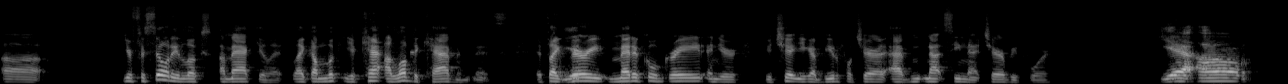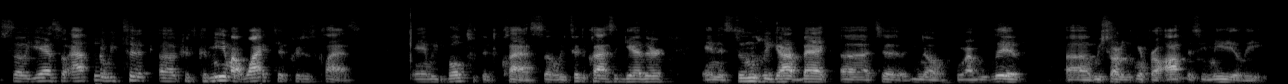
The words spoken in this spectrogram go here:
uh, your facility looks immaculate. Like I'm looking your cat. I love the cabinets. It's like yeah. very medical grade, and your your chair. You got beautiful chair. I've not seen that chair before. Yeah. Um. So yeah. So after we took, uh, cause, cause me and my wife took Chris's class, and we both took the class. So we took the class together, and as soon as we got back uh, to you know where we live, uh, we started looking for an office immediately,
